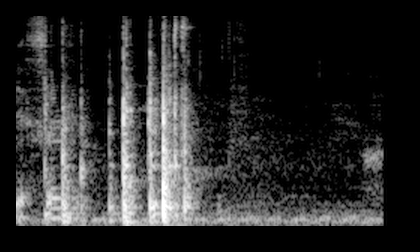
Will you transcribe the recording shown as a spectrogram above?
Yes, sir.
